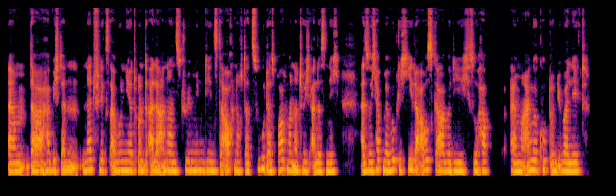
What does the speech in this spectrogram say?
Ähm, da habe ich dann Netflix abonniert und alle anderen Streaming-Dienste auch noch dazu. Das braucht man natürlich alles nicht. Also ich habe mir wirklich jede Ausgabe, die ich so habe, einmal angeguckt und überlegt,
